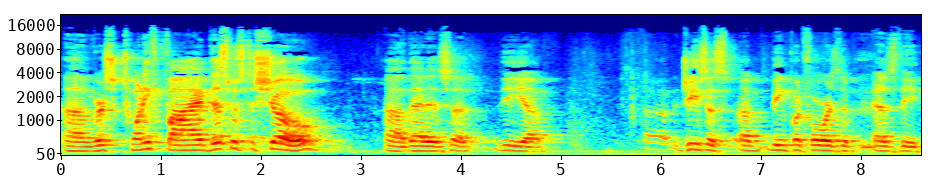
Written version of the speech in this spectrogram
uh, verse 25, this was to show, uh, that is, uh, the uh, Jesus uh, being put forward as the, as the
